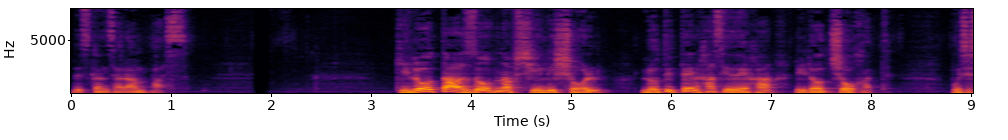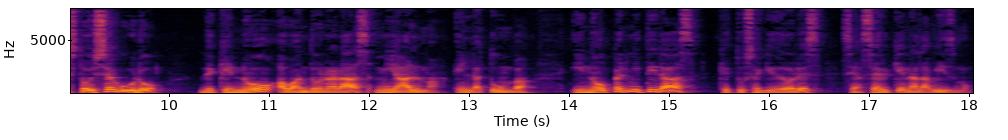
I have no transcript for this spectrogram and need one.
descansará en paz. Kilota azov shol, lotiten hasideja lirot shohat. Pues estoy seguro de que no abandonarás mi alma en la tumba y no permitirás que tus seguidores se acerquen al abismo.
